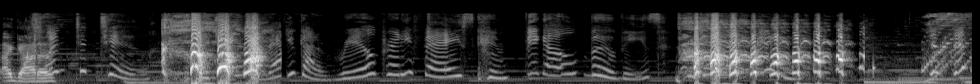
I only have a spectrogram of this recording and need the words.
I gotta. One to two. You got a real pretty face and big old boobies. Does this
